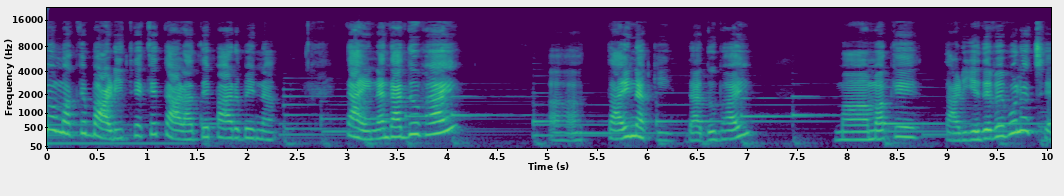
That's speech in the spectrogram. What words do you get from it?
তোমাকে বাড়ি থেকে তাড়াতে পারবে না। তাই না দাদু ভাই তাই নাকি দাদু ভাই মা আমাকে তাড়িয়ে দেবে বলেছে?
